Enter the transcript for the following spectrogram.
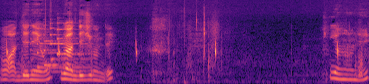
어 안되네요. 왜 안되지 근데? 희한하네.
